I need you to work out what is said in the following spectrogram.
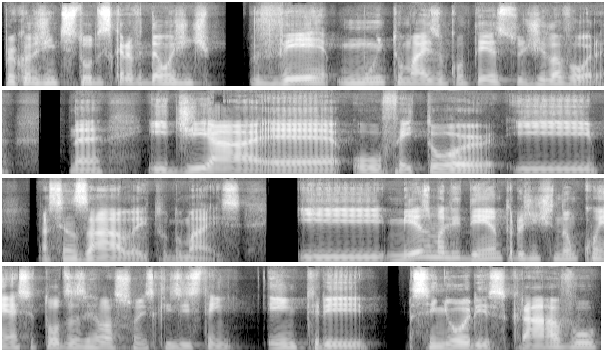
Porque quando a gente estuda escravidão, a gente vê muito mais um contexto de lavoura, né? E de ah, é, o feitor e a senzala e tudo mais. E mesmo ali dentro, a gente não conhece todas as relações que existem entre senhor e escravo,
